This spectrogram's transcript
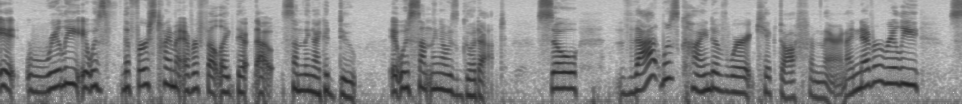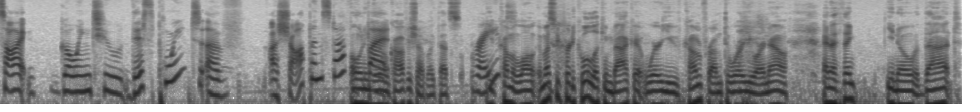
It really, it was the first time I ever felt like there, that was something I could do. It was something I was good at. So that was kind of where it kicked off from there. And I never really saw it going to this point of a shop and stuff. Owning but your own coffee shop like that's Right? You've come along. It must be pretty cool looking back at where you've come from to where you are now, and I think you know that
